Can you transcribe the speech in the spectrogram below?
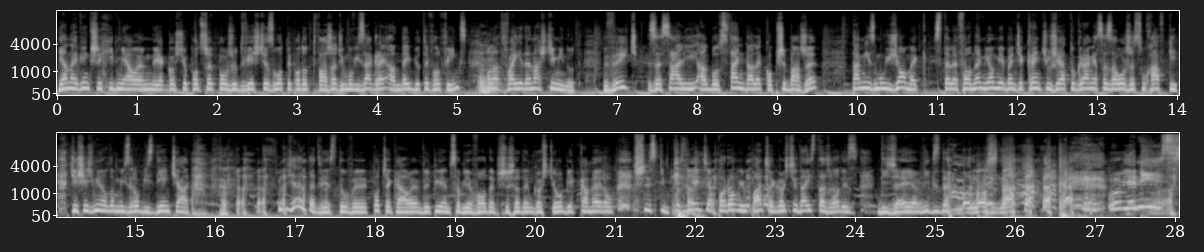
Ja największy hit miałem, jak gościu podszedł, położył 200 zł pod odtwarzacz i mówi zagraj Unday Beautiful Things. Mhm. Ona trwa 11 minut. Wyjdź ze sali albo stań daleko przy barze. Tam jest mój ziomek z telefonem i on mnie będzie kręcił, że ja tu gram, ja sobie założę słuchawki, 10 minut on mi zrobi zdjęcia. Wziąłem te dwie stówy, poczekałem, wypiłem sobie wodę, przyszedłem, gościu obiegł kamerą, wszystkim po zdjęcia porobił, patrzę, gościu najsta, że on jest DJ-em XD. Można. Mówię, mistrz,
